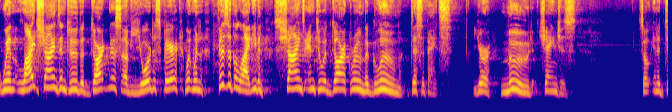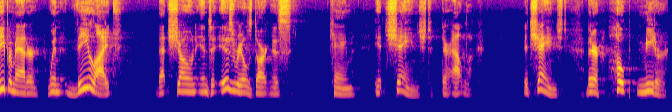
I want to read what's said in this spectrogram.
when light shines into the darkness of your despair, when, when, physical light even shines into a dark room, the gloom dissipates. Your mood changes. So, in a deeper matter, when the light that shone into Israel's darkness came, it changed their outlook. It changed their hope meter.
